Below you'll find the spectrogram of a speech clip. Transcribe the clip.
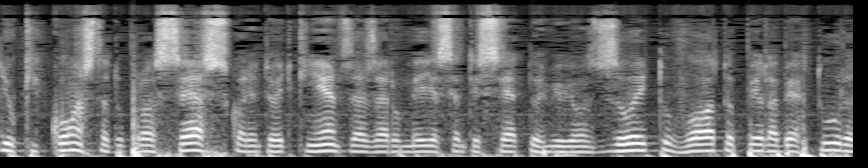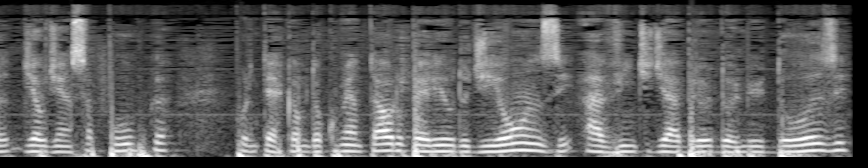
e o que consta do processo 48500 a 06 2011 18 voto pela abertura de audiência pública por intercâmbio documental no período de 11 a 20 de abril de 2012,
